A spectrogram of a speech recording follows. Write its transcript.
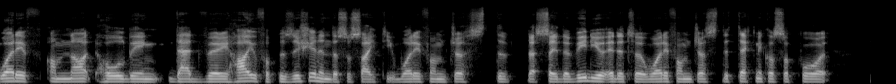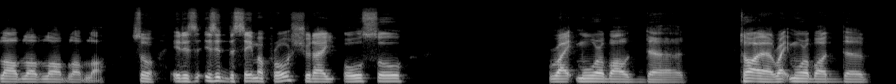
what if I'm not holding that very high of a position in the society? What if I'm just the let's say the video editor? What if I'm just the technical support? Blah blah blah blah blah. So it is is it the same approach? Should I also write more about the uh, write more about the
